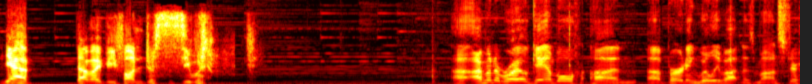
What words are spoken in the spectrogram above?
Yeah, that might be fun just to see what. uh, I'm gonna royal gamble on uh, burning Willibot and his monster.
